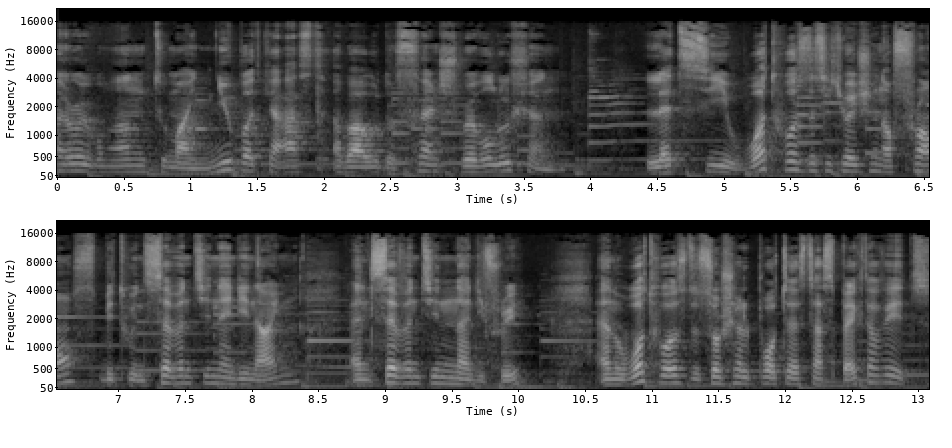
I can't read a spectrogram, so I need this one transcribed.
everyone to my new podcast about the French Revolution. Let's see what was the situation of France between 1789 and 1793 and what was the social protest aspect of it.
